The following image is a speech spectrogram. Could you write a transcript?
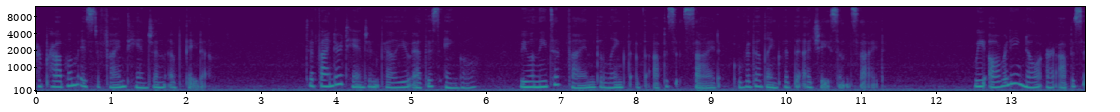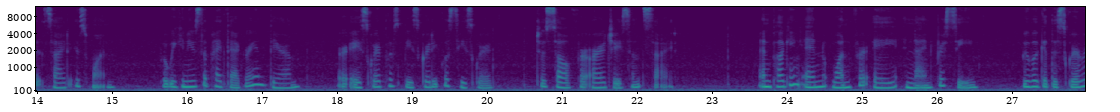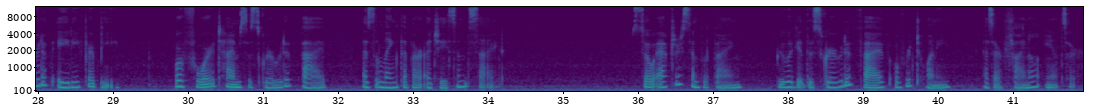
Our problem is to find tangent of theta. To find our tangent value at this angle, we will need to find the length of the opposite side over the length of the adjacent side. We already know our opposite side is 1, but we can use the Pythagorean theorem, or a squared plus b squared equals c squared, to solve for our adjacent side. And plugging in 1 for a and 9 for c, we will get the square root of 80 for b, or 4 times the square root of 5 as the length of our adjacent side. So after simplifying, we will get the square root of 5 over 20 as our final answer.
